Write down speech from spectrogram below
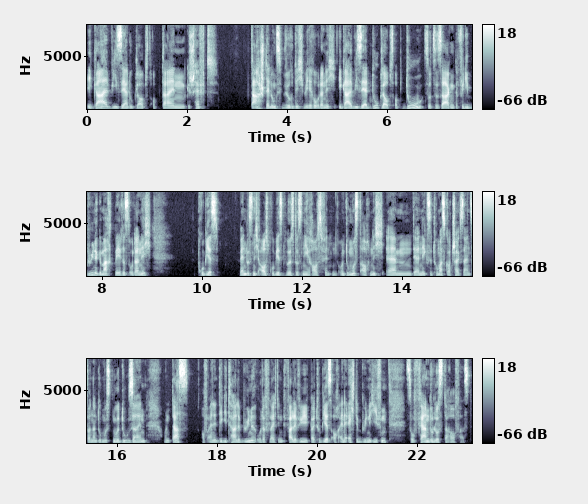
egal, wie sehr du glaubst, ob dein Geschäft darstellungswürdig wäre oder nicht, egal wie sehr du glaubst, ob du sozusagen für die Bühne gemacht wärst oder nicht, probier's. Wenn du es nicht ausprobierst, wirst du es nie rausfinden. Und du musst auch nicht ähm, der nächste Thomas Gottschalk sein, sondern du musst nur du sein. Und das auf eine digitale Bühne oder vielleicht im Falle wie bei Tobias auch eine echte Bühne hieven, sofern du Lust darauf hast.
